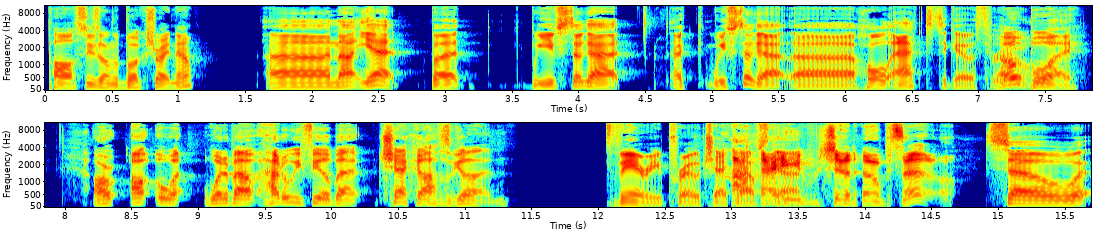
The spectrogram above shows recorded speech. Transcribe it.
policies on the books right now? Uh not yet, but we've still got a, we've still got a whole act to go through. Oh boy. Are, what, what about how do we feel about Chekhov's gun? Very pro Chekhov's I gun. should hope so. So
